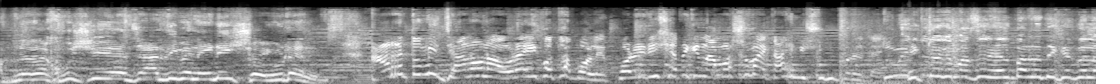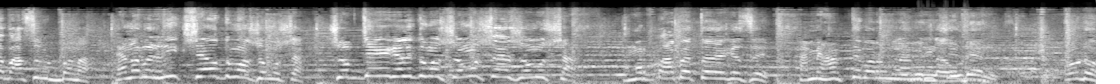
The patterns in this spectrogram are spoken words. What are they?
আপনারা খুশি হয়ে যা দিবেন এটাই সই উঠেন। আরে তুমি জানো না ওরা এই কথা বলে। পরে রিক্সা থেকে নামার সময় কাহিনী শুরু করে দেয়। আগে বাসের হেল্পারে দেখে গেলে বাসে উঠবা না। এখন আবার রিক্সাও তোমার সমস্যা। সব জায়গায় গেলে তোমার সমস্যা আর সমস্যা। আমার পা ব্যথা হয়ে গেছে। আমি হাঁটতে পারব না উঠেন। ওঠো।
